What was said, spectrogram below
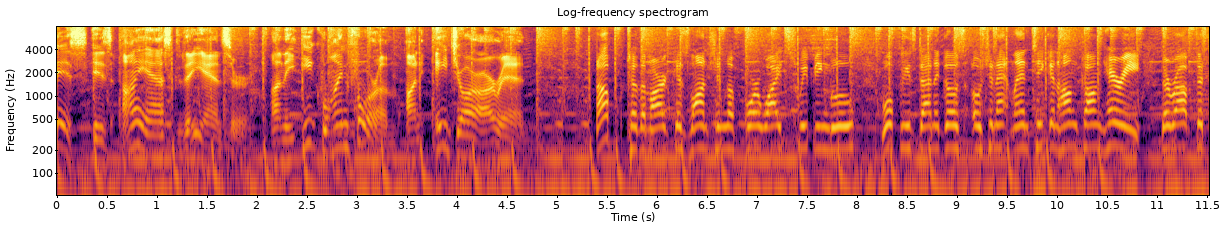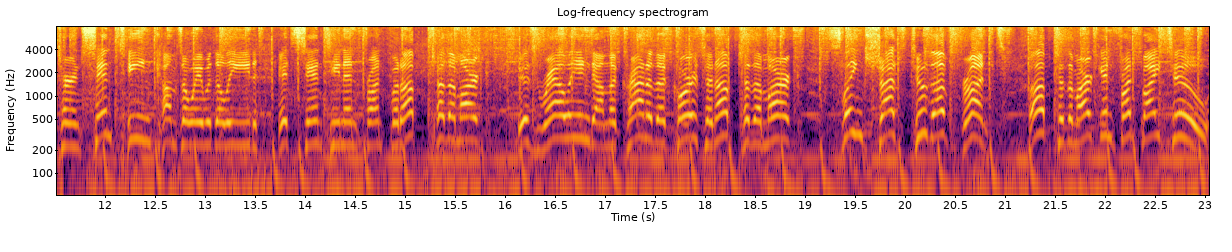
This is I Ask, They Answer on the Equine Forum on HRRN. Up to the mark is launching a four wide sweeping move. Wolfie's Dynaghost, Ocean Atlantique, and Hong Kong Harry. They're off the turn. Santin comes away with the lead. It's Santin in front, but up to the mark is rallying down the crown of the course and up to the mark. Slingshots to the front. Up to the mark in front by two.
